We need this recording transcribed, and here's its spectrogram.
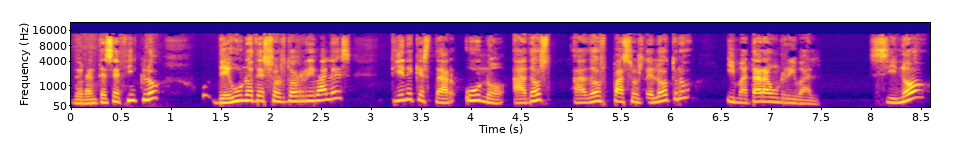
durante ese ciclo, de uno de esos dos rivales, tiene que estar uno a dos, a dos pasos del otro y matar a un rival. Si no,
